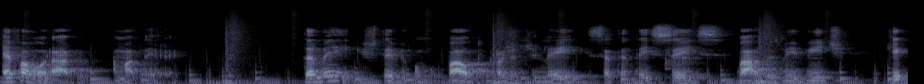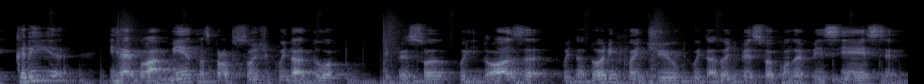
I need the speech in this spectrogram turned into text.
é favorável à matéria. Também esteve como pauta o projeto de lei 76/2020, que cria e regulamenta as profissões de cuidador de pessoa idosa, cuidador infantil, cuidador de pessoa com deficiência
